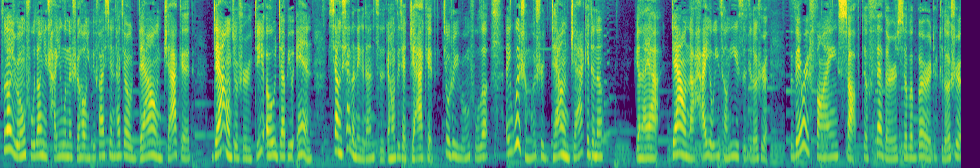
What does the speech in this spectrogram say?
说到羽绒服，当你查英文的时候，你会发现它叫 down jacket。down 就是 d o w n 向下的那个单词，然后再加 jacket 就是羽绒服了。哎，为什么是 down jacket 呢？原来呀。Down 呢，还有一层意思，指的是 very fine soft feathers of a bird，指的是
